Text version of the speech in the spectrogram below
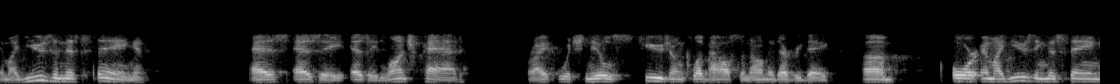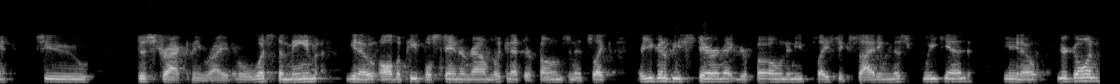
Am I using this thing as as a as a launch pad, right? Which Neil's huge on Clubhouse and on it every day. Um, or am I using this thing to distract me, right? What's the meme? You know, all the people standing around looking at their phones, and it's like, are you going to be staring at your phone any place exciting this weekend? You know, you're going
